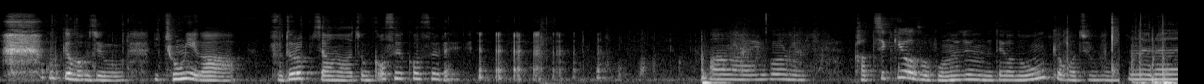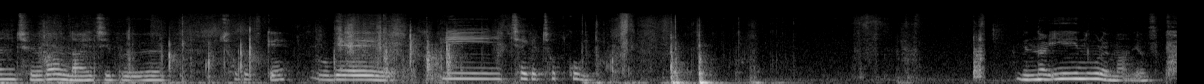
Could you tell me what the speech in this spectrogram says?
웃겨가지고. 이 종이가 부드럽지 않아. 좀 거슬거슬해. 아, 나 이거를 같이 끼워서 보내주는데 내가 너무 웃겨가지고. 오늘은 즐거운 나의 집을 쳐볼게. 이게 이 책의 첫 곡이다. 맨날 이 노래만 연습하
